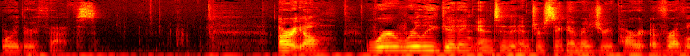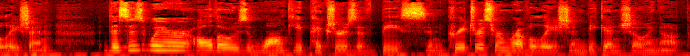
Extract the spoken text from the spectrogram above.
or their thefts. All right, y'all, we're really getting into the interesting imagery part of Revelation. This is where all those wonky pictures of beasts and creatures from Revelation begin showing up.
